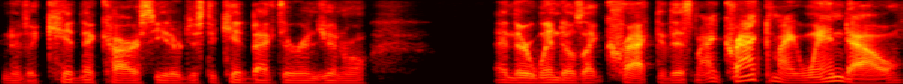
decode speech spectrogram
and there's a kid in a car seat or just a kid back there in general and their windows like cracked to this. I cracked my window.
